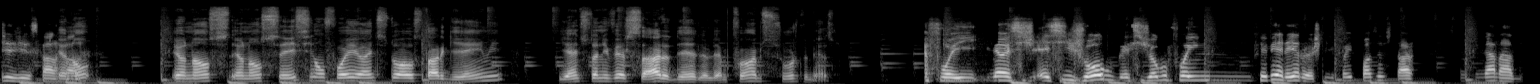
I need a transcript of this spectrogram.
Diz, diz, fala, eu fala. Não, eu, não, eu não sei se não foi antes do All-Star Game e antes do aniversário dele. Eu lembro que foi um absurdo mesmo. Foi. Não, esse, esse jogo, esse jogo foi em fevereiro, acho que ele foi pós-All-Star, se não me enganado.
